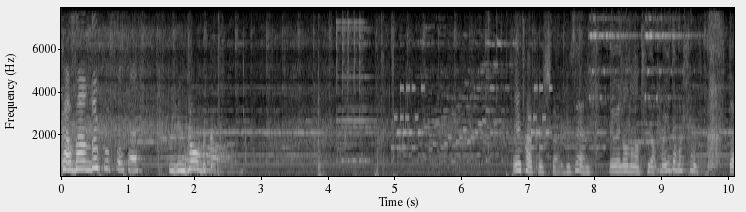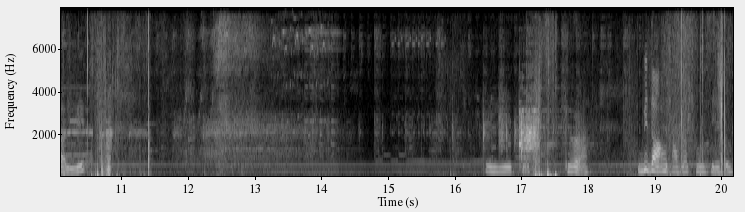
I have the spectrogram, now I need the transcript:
Kazandık bu sefer. Birinci olduk. Evet arkadaşlar güzel. Level 16 yapmayı da başardık. Elli Güzel. Bir daha hesaplaşmayı sevdim.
